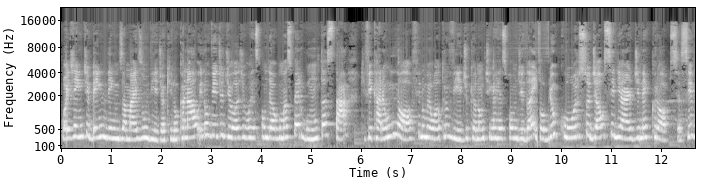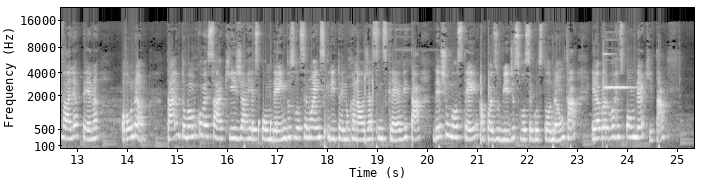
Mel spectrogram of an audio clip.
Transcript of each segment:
Oi gente, bem-vindos a mais um vídeo aqui no canal e no vídeo de hoje eu vou responder algumas perguntas, tá? Que ficaram em off no meu outro vídeo que eu não tinha respondido aí sobre o curso de auxiliar de necrópsia, se vale a pena ou não, tá? Então vamos começar aqui já respondendo, se você não é inscrito aí no canal já se inscreve, tá? Deixa um gostei após o vídeo se você gostou ou não, tá? E agora eu vou responder aqui, tá?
